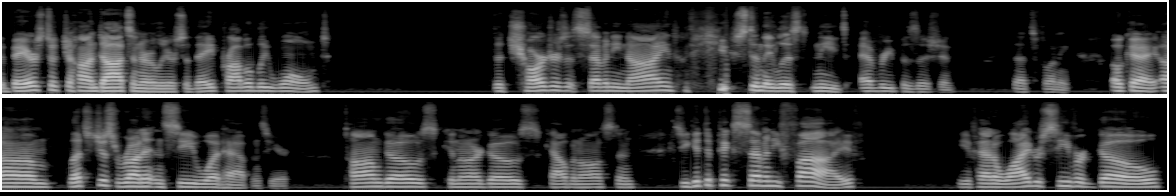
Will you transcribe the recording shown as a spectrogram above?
The Bears took Jahan Dotson earlier, so they probably won't. The Chargers at 79. Houston, they list needs every position. That's funny. Okay. Um, let's just run it and see what happens here. Tom goes, Kennard goes, Calvin Austin. So you get to pick 75. You've had a wide receiver go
